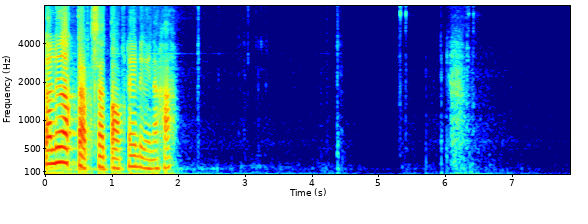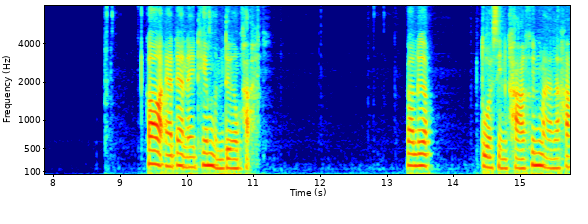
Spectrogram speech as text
ก็เลือกปรับสต็อกได้เลยนะคะ ก็ add an item เหมือนเดิมค่ะ ก็เลือก ตัวสินค้าขึ้นมานะคะ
